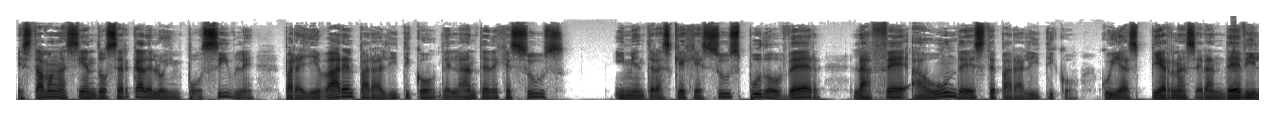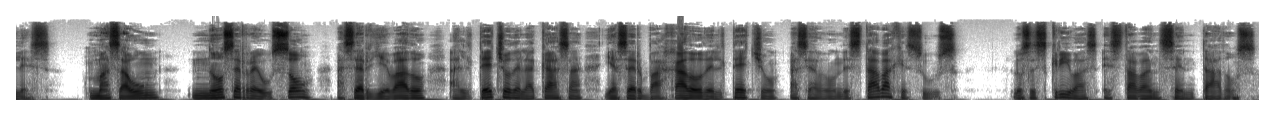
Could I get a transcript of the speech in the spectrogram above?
estaban haciendo cerca de lo imposible para llevar el paralítico delante de Jesús. Y mientras que Jesús pudo ver la fe aún de este paralítico, cuyas piernas eran débiles, más aún no se rehusó a ser llevado al techo de la casa y a ser bajado del techo hacia donde estaba Jesús, los escribas estaban sentados.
